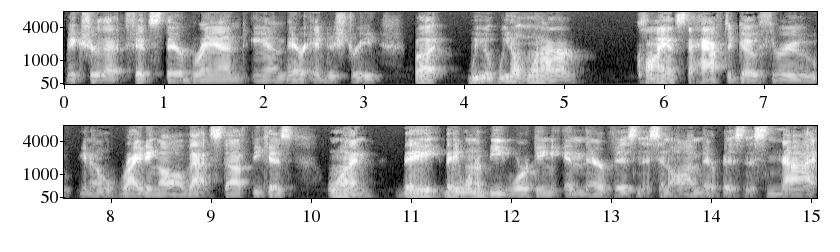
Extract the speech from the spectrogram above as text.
make sure that it fits their brand and their industry. But we we don't want our clients to have to go through you know writing all that stuff because one they they want to be working in their business and on their business not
